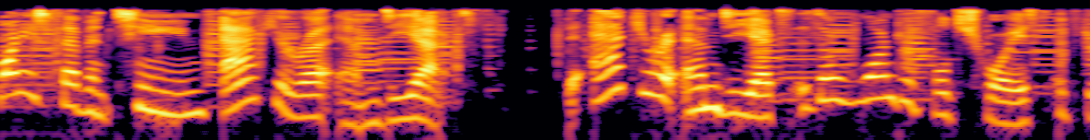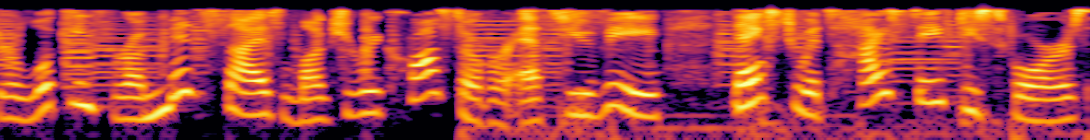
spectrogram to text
2017 Acura MDX. The Acura MDX is a wonderful choice if you're looking for a mid-size luxury crossover SUV thanks to its high safety scores,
